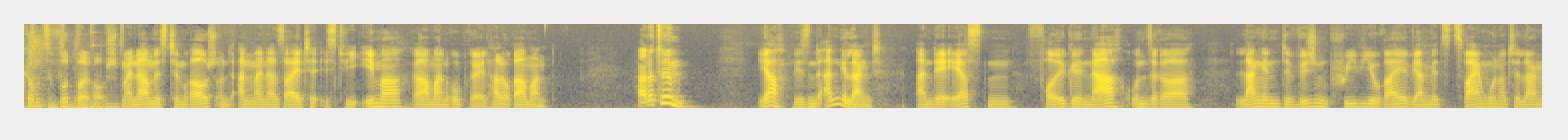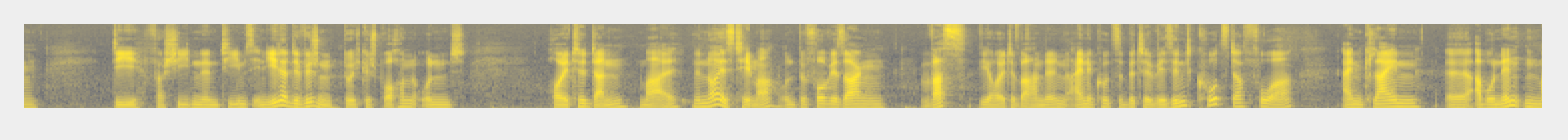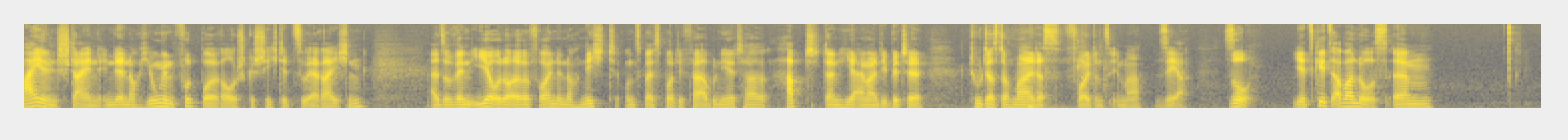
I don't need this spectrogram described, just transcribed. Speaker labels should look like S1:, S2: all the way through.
S1: Willkommen zu Football Rausch. Mein Name ist Tim Rausch und an meiner Seite ist wie immer Rahman Ruprel. Hallo Rahman.
S2: Hallo Tim.
S1: Ja, wir sind angelangt an der ersten Folge nach unserer langen Division Preview Reihe. Wir haben jetzt zwei Monate lang die verschiedenen Teams in jeder Division durchgesprochen und heute dann mal ein neues Thema. Und bevor wir sagen, was wir heute behandeln, eine kurze Bitte. Wir sind kurz davor, einen kleinen äh, Abonnenten-Meilenstein in der noch jungen Football-Rausch-Geschichte zu erreichen. Also wenn ihr oder eure Freunde noch nicht uns bei Spotify abonniert ha habt, dann hier einmal die Bitte, tut das doch mal, das freut uns immer sehr. So, jetzt geht's aber los. Ähm,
